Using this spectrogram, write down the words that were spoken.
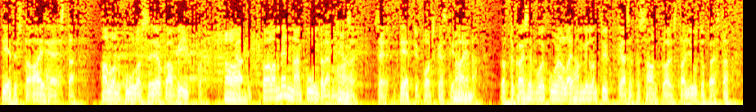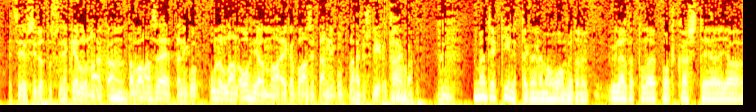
tietystä aiheesta, haluan kuulla se joka viikko. Oh. Ja tavallaan mennään kuuntelemaan se, se tietty podcasti mm. aina. Totta kai se voi kuunnella ihan milloin tykkää sitä SoundCloudista tai YouTubesta, että se ei ole sidottu siihen kellonaikaan. Mm. Tavallaan se, että niinku kuunnellaan ohjelmaa eikä vaan sitä niinku lähetysvirtaa. Aivan. Mm. Mä en tiedä kiinnittääkö enemmän huomiota nyt. Yleltä tulee podcasteja ja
